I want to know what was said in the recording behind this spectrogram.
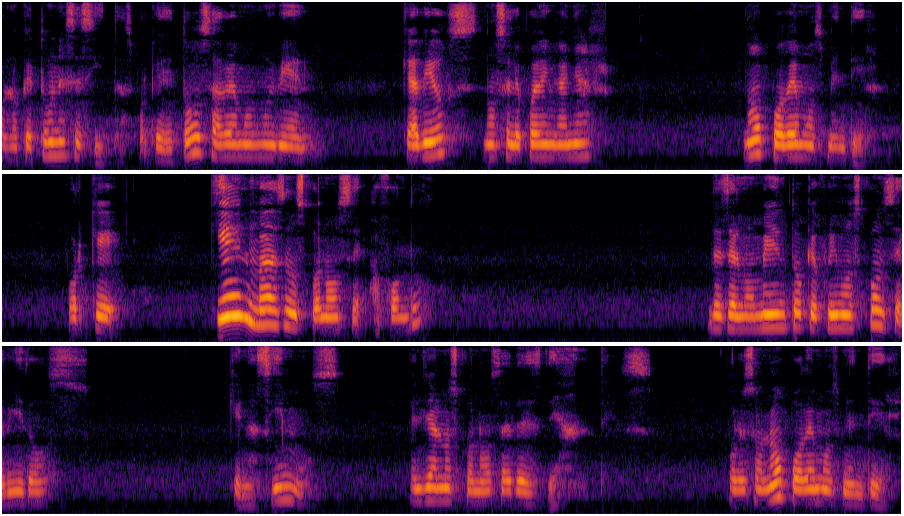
con lo que tú necesitas, porque todos sabemos muy bien que a Dios no se le puede engañar. No podemos mentir. Porque ¿quién más nos conoce a fondo? Desde el momento que fuimos concebidos, que nacimos, Él ya nos conoce desde antes. Por eso no podemos mentir.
